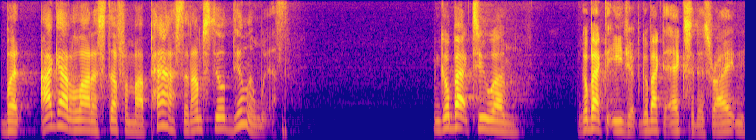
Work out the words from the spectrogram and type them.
but I got a lot of stuff in my past that I'm still dealing with. And go back to um, go back to Egypt, go back to Exodus, right? And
